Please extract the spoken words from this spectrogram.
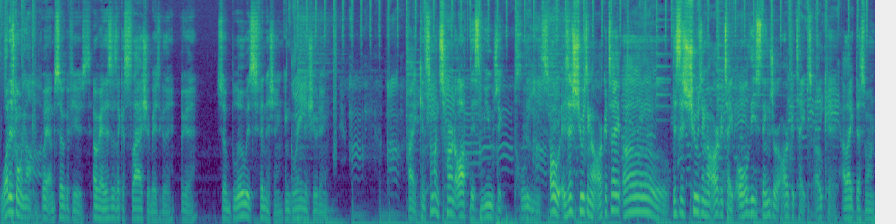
What is going on? Wait, I'm so confused. Okay, this is like a slasher, basically. Okay. So blue is finishing, and green is shooting. Alright, can someone turn off this music, please? Oh, is this choosing an archetype? Oh, this is choosing an archetype. All these things are archetypes. Okay, I like this one.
